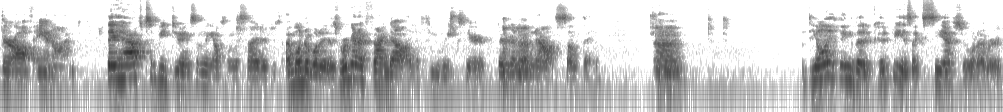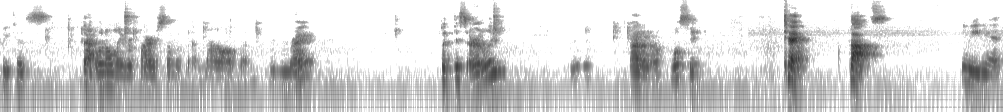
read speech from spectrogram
they're off and on. They have to be doing something else on the side. I just I wonder what it is. We're gonna find out in a few weeks here. They're gonna Mhm. announce something. Mhm. Um, the only thing that it could be is like CFs or whatever, because that would only require some of them, not all of them, Mhm. right? But this early? I don't know. We'll see. Okay. Thoughts. Immediate.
